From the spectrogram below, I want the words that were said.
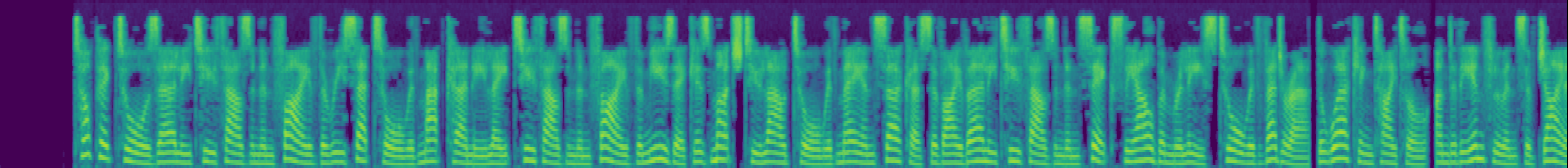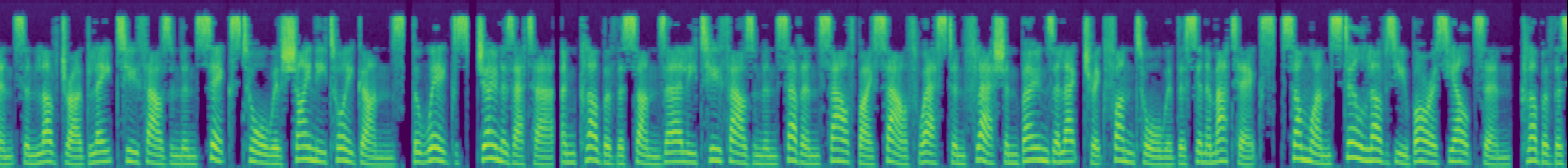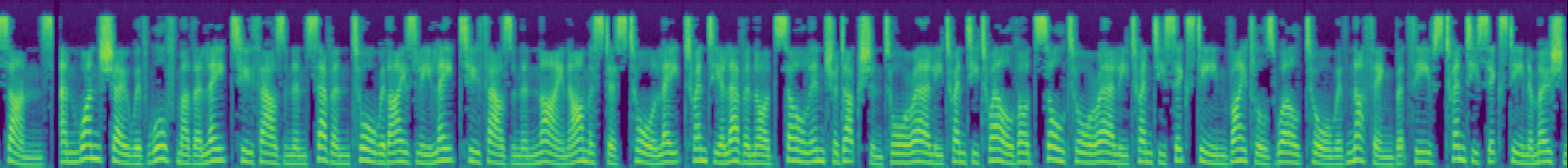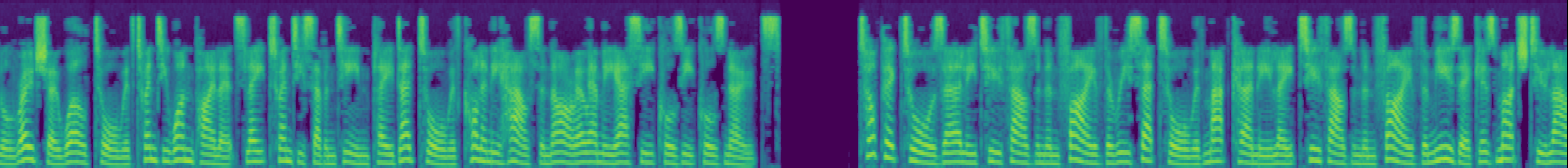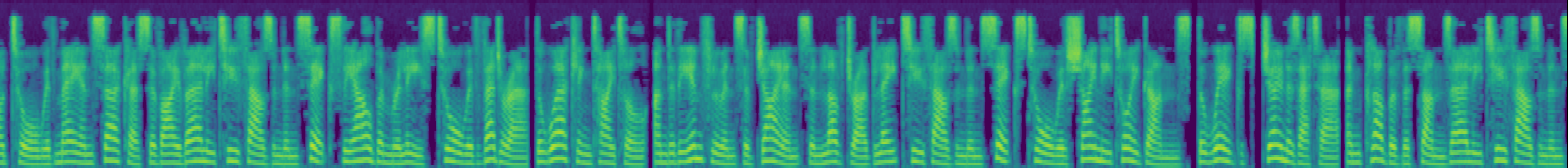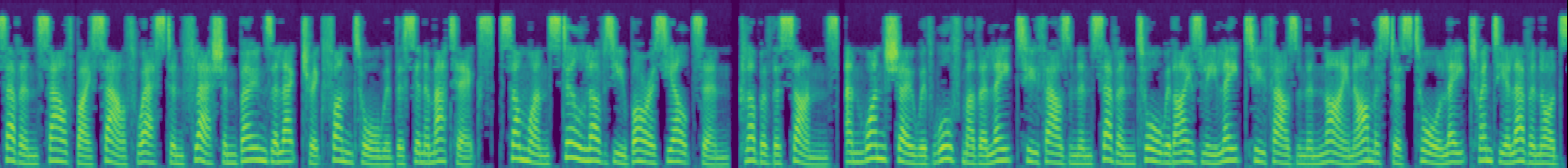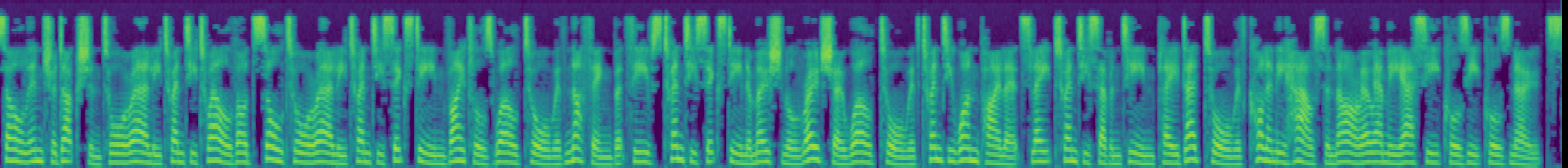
Topic tours Early 2005 The Reset Tour with Mat Kearney. Late 2005 The Music is Much Too Loud Tour with Mae and Circa Survive. Early 2006 The album release tour with Vedera, the working title, Under the Influence of Giants and Love Drug. Late 2006 tour with Shiny Toy Guns, The Whigs, Jonezetta, and Club of the Suns. Early 2007 South by Southwest and Flesh and Bones Electric Fun Tour with the Cinematics, Someone Still Loves You Boris Yeltsin Club of the Suns, and one show with Wolfmother late 2007 tour with Eisley late 2009 Armistice tour late 2011 Odd Soul Introduction tour early 2012 Odd Soul tour early 2016 Vitals World Tour with Nothing But Thieves 2016 Emotional Roadshow World Tour with 21 Pilots late 2017 Play Dead tour with Colony House and ROMES Notes Topic tours Early 2005 The Reset Tour with Mat Kearney. Late 2005 The Music is Much Too Loud Tour with Mae and Circa Survive. Early 2006 The album release tour with Vedera, the working title, Under the Influence of Giants and Love Drug. Late 2006 tour with Shiny Toy Guns, The Whigs, Jonezetta, and Club of the Suns. Early 2007 South by Southwest and Flesh and Bones Electric Fun Tour with the Cinematics, Someone Still Loves You Boris Yeltsin Club of the Suns, and one show with Wolfmother late 2007 tour with Eisley late 2009 Armistice tour late 2011 Odd Soul Introduction tour early 2012 Odd Soul tour early 2016 Vitals World Tour with Nothing But Thieves 2016 Emotional Roadshow World Tour with 21 Pilots late 2017 Play Dead tour with Colony House and ROMES Notes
